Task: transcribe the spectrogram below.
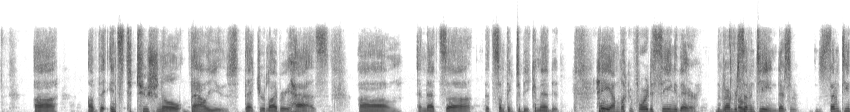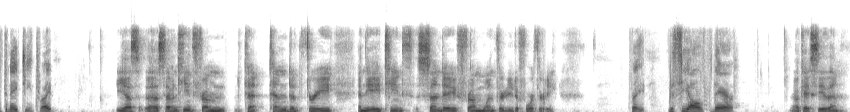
uh, of the institutional values that your library has. um, and that's uh, that's something to be commended. Hey, I'm looking forward to seeing you there, November Oh. 17. There's 17th and 18th, right? Yes, uh, 17th from 10, 10 to 3, and the 18th Sunday from 1.30 to 4.30. Great. We'll see y'all there. Okay, see you then.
